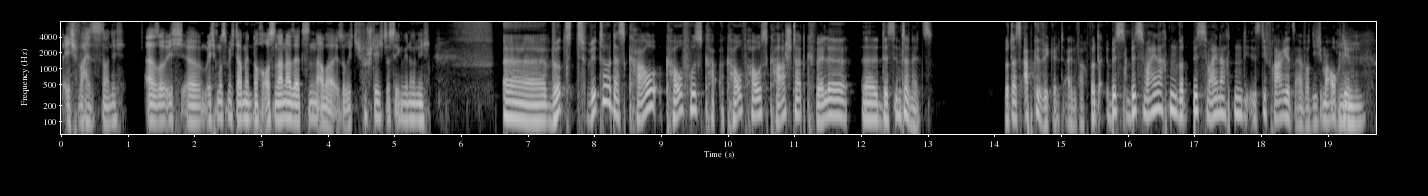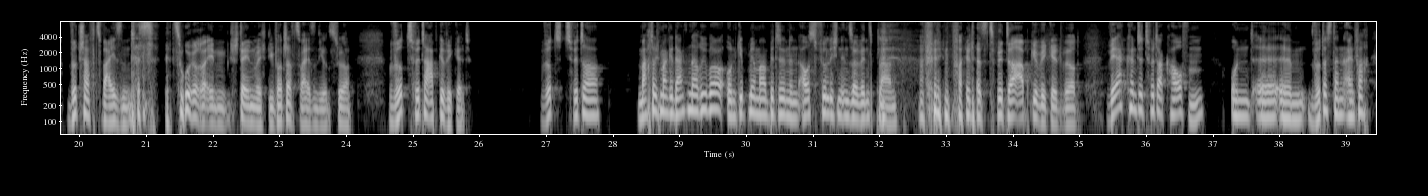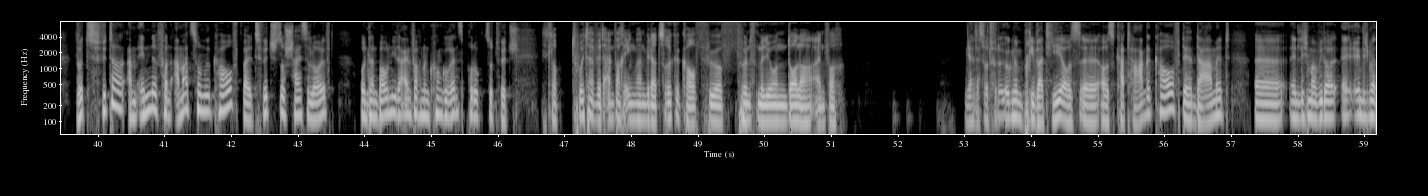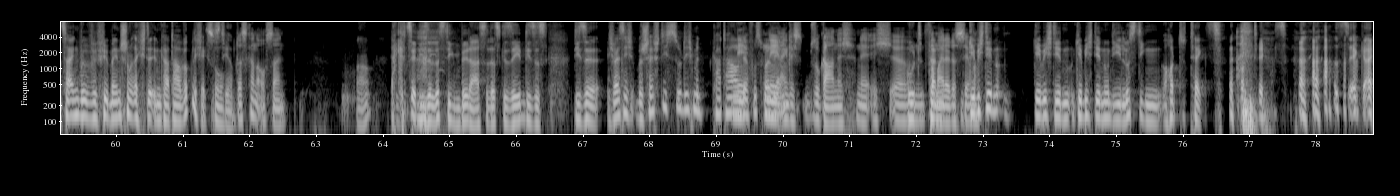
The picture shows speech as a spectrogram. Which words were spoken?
ich weiß es noch nicht. Also ich, äh, ich muss mich damit noch auseinandersetzen, aber so richtig verstehe ich das irgendwie noch nicht. Äh, wird Twitter das Kau Kaufhaus, Kaufhaus Karstadt Quelle äh, des Internets? Wird das abgewickelt einfach? Wird bis, bis Weihnachten wird bis Weihnachten ist die Frage jetzt einfach, die ich immer auch mhm. den Wirtschaftsweisen des ZuhörerInnen stellen möchte, die Wirtschaftsweisen, die uns zuhören. Wird Twitter abgewickelt? Wird Twitter Macht euch mal Gedanken darüber und gebt mir mal bitte einen ausführlichen Insolvenzplan für den Fall, dass Twitter abgewickelt wird. Wer könnte Twitter kaufen? Und äh, ähm, wird das dann einfach, wird Twitter am Ende von Amazon gekauft, weil Twitch so scheiße läuft? Und dann bauen die da einfach ein Konkurrenzprodukt zu Twitch. Ich glaube, Twitter wird einfach irgendwann wieder zurückgekauft für 5 Millionen Dollar einfach. Ja, das wird von irgendeinem Privatier aus, äh, aus Katar gekauft, der damit äh, endlich mal wieder, äh, endlich mal zeigen will, wie viele Menschenrechte in Katar wirklich existieren. So, das kann auch sein. Ja. Da gibt es ja diese lustigen Bilder. Hast du das gesehen? Dieses, diese, ich weiß nicht, beschäftigst du dich mit Katar nee, und der Fußball? Nee, eigentlich so gar nicht. Nee, ich ähm, Gut, vermeide das Thema. Gebe ich dir, gebe ich, dir, geb ich dir nur die lustigen Hot Texts. Sehr geil.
